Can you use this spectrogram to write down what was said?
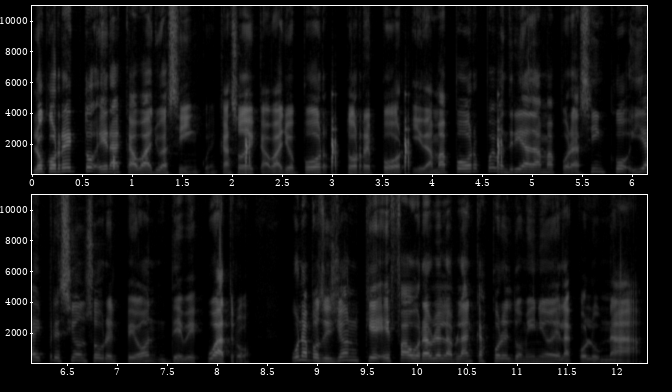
Lo correcto era caballo A5. En caso de caballo por, torre por y dama por, pues vendría dama por A5 y hay presión sobre el peón de B4. Una posición que es favorable a las blancas por el dominio de la columna A.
